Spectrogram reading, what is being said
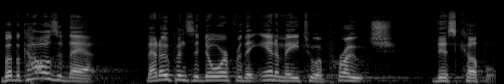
But because of that, that opens the door for the enemy to approach this couple.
